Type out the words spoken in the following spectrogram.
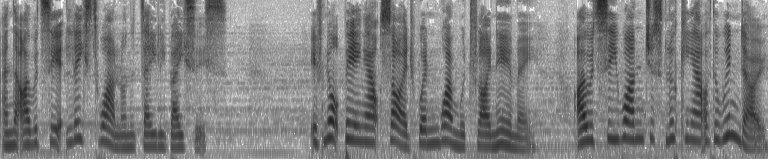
and that I would see at least one on a daily basis. If not being outside when one would fly near me, I would see one just looking out of the window.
